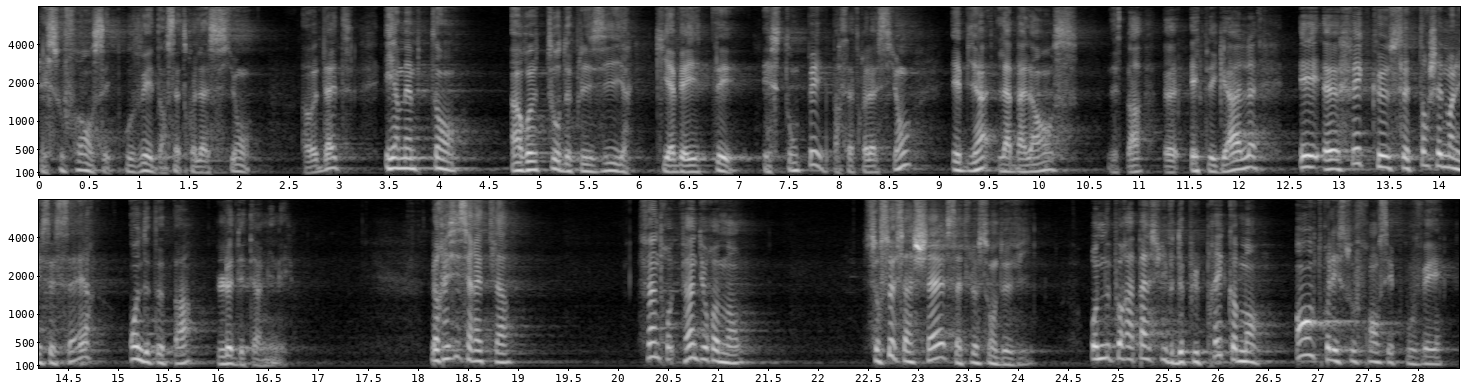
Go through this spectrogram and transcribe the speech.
les souffrances éprouvées dans cette relation à Odette et en même temps un retour de plaisir qui avait été estompé par cette relation, eh bien, la balance, n'est-ce pas, euh, est égale et euh, fait que cet enchaînement nécessaire, on ne peut pas le déterminer. Le récit s'arrête là. Fin, fin du roman. Sur ce s'achève cette leçon de vie. On ne pourra pas suivre de plus près comment, entre les souffrances éprouvées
